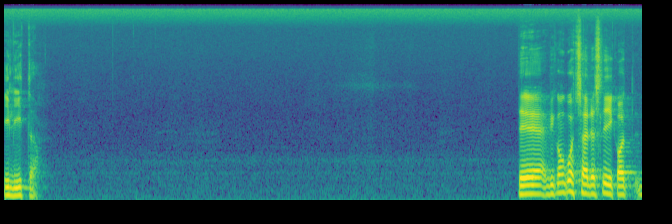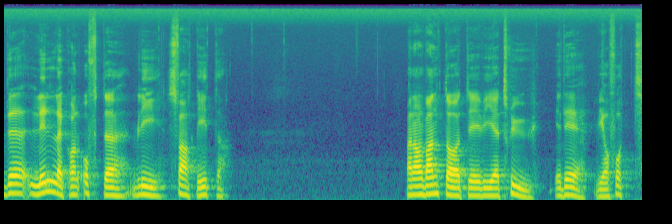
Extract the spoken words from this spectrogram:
i lite. Det, vi kan godt si det slik at det lille kan ofte bli svært lite. Men han venter at vi er tru i det vi har fått.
